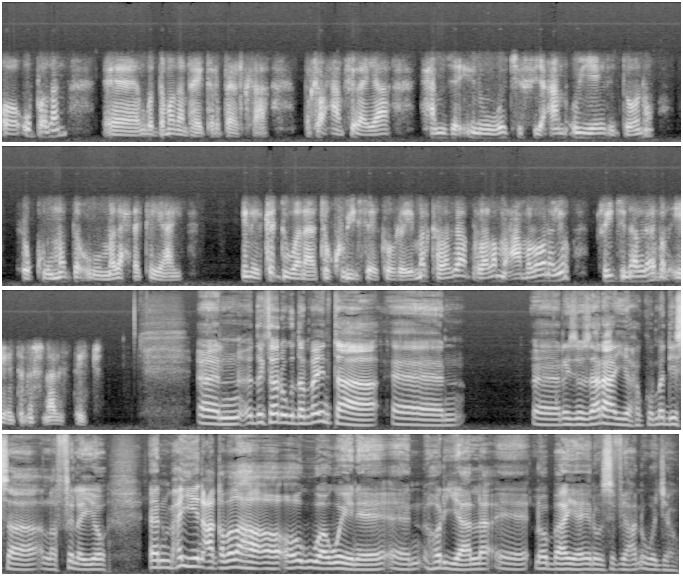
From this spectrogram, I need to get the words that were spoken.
oo u badan wadamadan reer galbeedka. Marka waxaan filayaa xamse inuu weji fiican u yeeli doono xukuumadda uu madaxda ka yahay inay ka duwanaato kuwiisa ka horreeyay marka laga lala mucaamaloonayo regional level iyo international stage. Doctor ugu dambeynta ra'iisul wasaaraha iyo xukuumaddiisa la filayo maxay yihiin caqabadaha oo ugu waaweyn ee hor yaalla ee loo baahan yahay inuu si fiican u wajaho?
